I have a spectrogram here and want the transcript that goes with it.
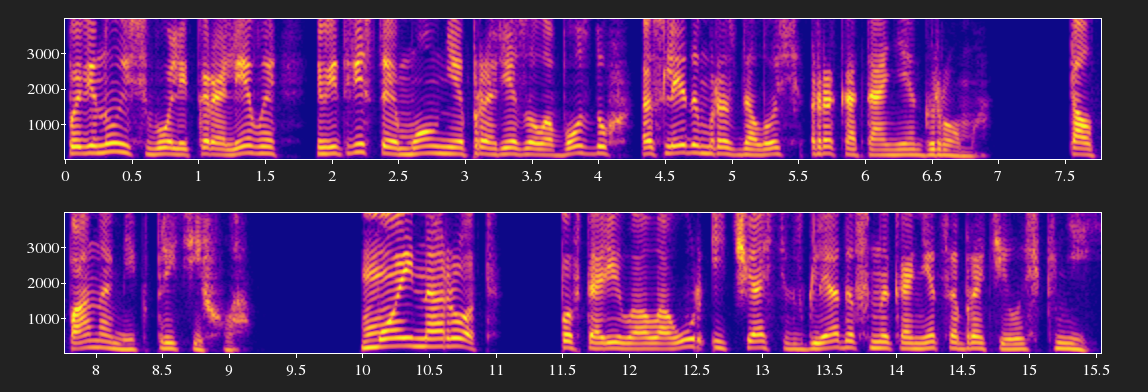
Повинуясь воле королевы, ветвистая молния прорезала воздух, а следом раздалось рокотание грома. Толпа на миг притихла. «Мой народ!» повторила Алаур, и часть взглядов наконец обратилась к ней.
